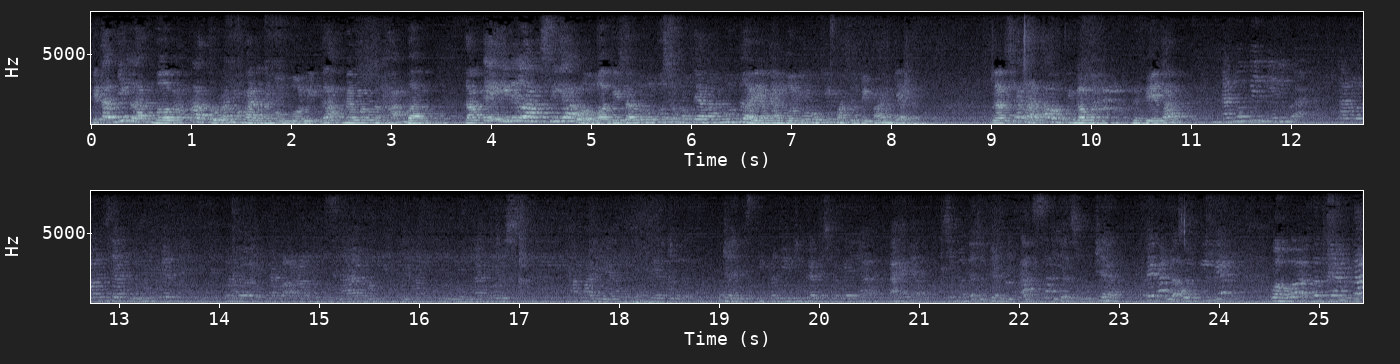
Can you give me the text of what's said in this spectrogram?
Kita bilang bahwa peraturan pengadaan buku nikah memang terhambat, tapi ini lansia loh, nggak bisa nunggu seperti anak muda yang umurnya mungkin masih lebih panjang. Lansia nggak tahu tinggal ya kan? kan mungkin gini pak kalau lansia dulu kan eh, kalau orang besar yang turunan terus apa ya ya, dari segi pendidikan dan sebagainya akhirnya sebenarnya sudah dikasah ya sudah mereka nggak berpikir bahwa ternyata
